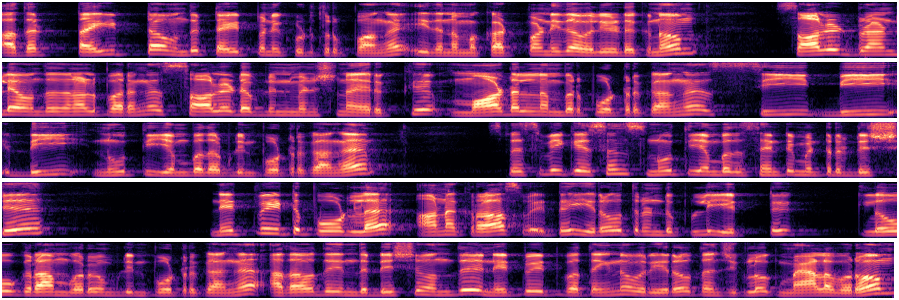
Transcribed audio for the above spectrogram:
அதை டைட்டாக வந்து டைட் பண்ணி கொடுத்துருப்பாங்க. இதை நம்ம கட் பண்ணி தான் வெளியே எடுக்கணும். சாலிட் பிராண்ட்லேயே வந்ததுனால பாருங்கள் சாலிட் அப்படின்னு மென்ஷன் ஆயிருக்கு மாடல் நம்பர் போட்டிருக்காங்க. சிபிடி நூற்றி எண்பது அப்படின்னு போட்டிருக்காங்க. ஸ்பெசிஃபிகேஷன்ஸ் நூற்றி எண்பது சென்டிமீட்டர் டிஷ்ஷு நெட் வெயிட்டு போடல ஆனால் கிராஸ் வெயிட்டு இருபத்தி ரெண்டு புள்ளி எட்டு கிலோகிராம் வரும் அப்படின்னு போட்டிருக்காங்க. அதாவது இந்த டிஷ் வந்து நெட் வெயிட் பார்த்தீங்கன்னா ஒரு இருபத்தஞ்சு கிலோக்கு மேலே வரும்.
